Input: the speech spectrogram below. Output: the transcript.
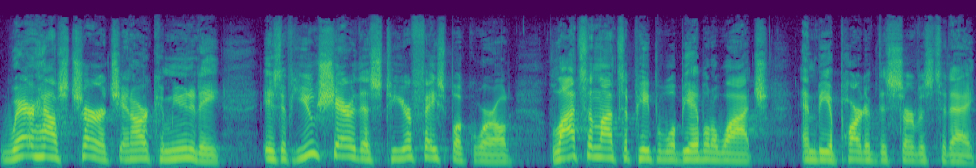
Warehouse Church in our community is if you share this to your Facebook world, lots and lots of people will be able to watch and be a part of this service today.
